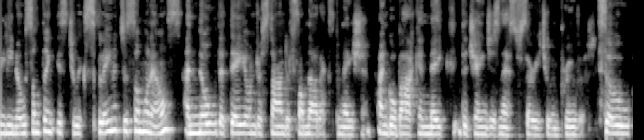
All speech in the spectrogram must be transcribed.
really know something is to explain it to someone else and know that they understand it from that explanation and go back and make the changes necessary to improve it. So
